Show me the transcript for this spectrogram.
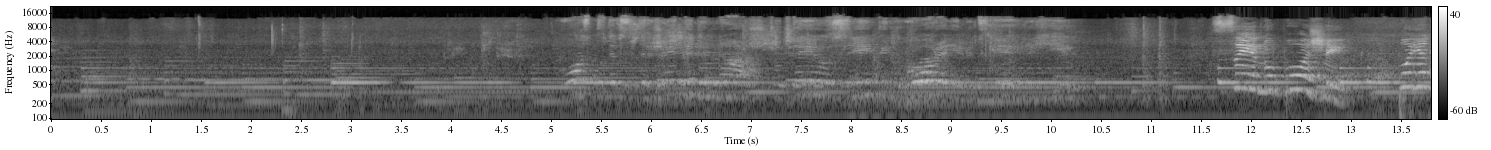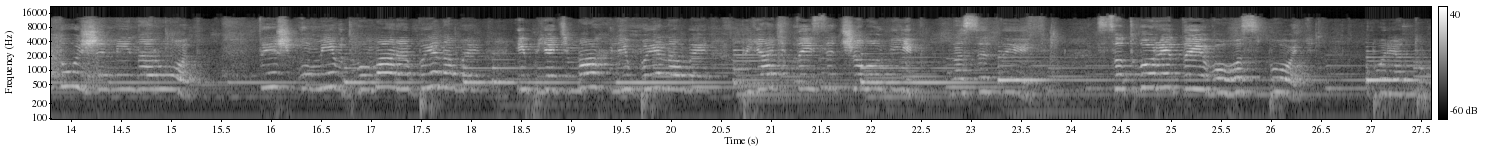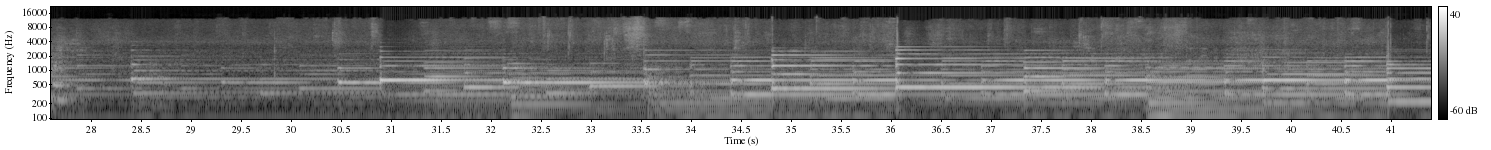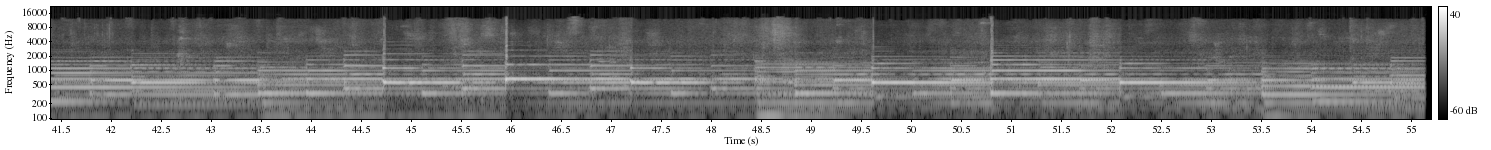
Господи, встежителю наш, що ти осліп від гори і людських гріхів. Сину Божий,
